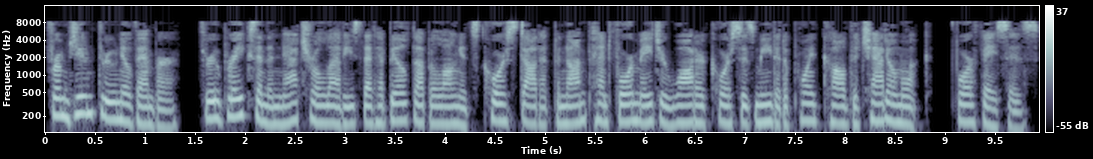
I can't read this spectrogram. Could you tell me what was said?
From June through November, through breaks in the natural levees that have built up along its course. At Phnom Penh, four major water courses meet at a point called the Chaktomuk, Four Faces.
